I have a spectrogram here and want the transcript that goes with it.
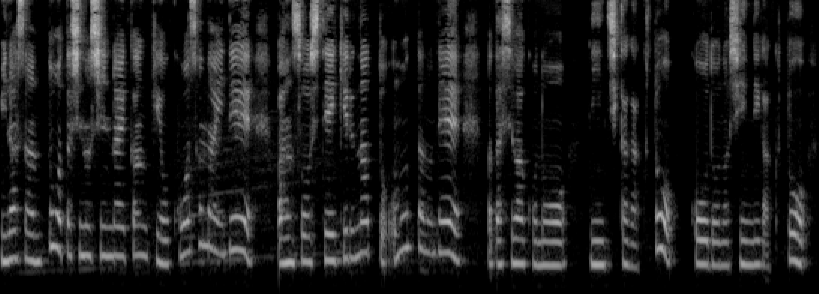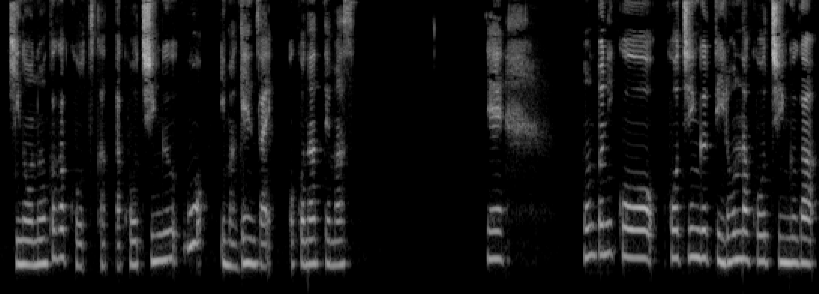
皆さんと私の信頼関係を壊さないで伴走していけるなと思ったので、私はこの認知科学と行動の心理学と機能脳科学を使ったコーチングを今現在行ってます。で、本当にこう、コーチングっていろんなコーチングが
